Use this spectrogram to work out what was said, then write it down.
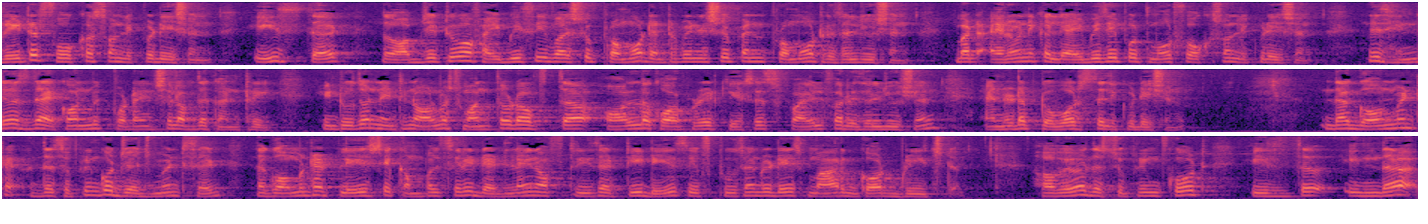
Greater focus on liquidation is that the objective of IBC was to promote entrepreneurship and promote resolution but ironically IBC put more focus on liquidation this hinders the economic potential of the country. In 2019, almost one third of the, all the corporate cases filed for resolution ended up towards the liquidation. The government, the Supreme Court judgment said the government had placed a compulsory deadline of 330 days if 270 days mark got breached. However, the Supreme Court is the in the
